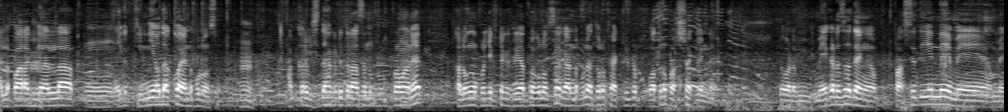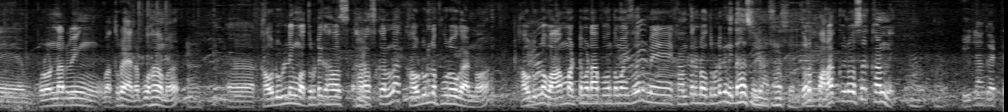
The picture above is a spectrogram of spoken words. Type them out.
ඇල පාරක් ගෙනල්ලා ඒක කින්නියව දක්වා යන්න පුළුවන් සර්. අක්කර 20000කට විතර ආසන ප්‍රමාණයක් කළුගඟ ප්‍රොජෙක්ට් එක ක්‍රියාත්මක වුණොත් සර් ගන්න පුළුවන්. ඒතකොට ෆැක්ටරියට වතුර ප්‍රශ්නයක් වෙන්නේ නැහැ. එතකොට මේකට සර් දැන් ප්‍රශ්නේ තියෙන්නේ මේ මේ පොළොන්නරුවෙන් වතුර ඇරපුවාම කවුඩුල්ලෙන් වතුර ටික හවස් හරස් කරලා කවුඩුල්ල පුරව ගන්නවා. කවුඩුල්ල වාම් මට්ටමට ආපුවම තමයි සර් මේ කන්තනට වතුර ටික නිදහස් වෙන්නේ. ඒතකොට පරක් වෙනවා සර් කන්නේ. ඊළඟට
